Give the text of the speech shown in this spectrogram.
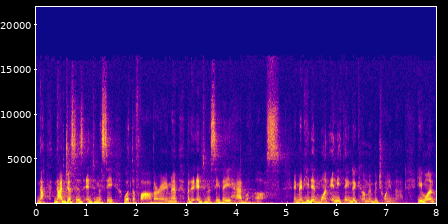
Not, not just his intimacy with the Father, amen, but an intimacy that he had with us. Amen. He didn't want anything to come in between that. He wanted,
